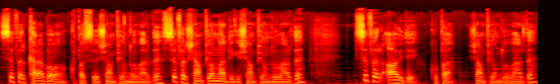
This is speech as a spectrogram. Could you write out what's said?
sıfır Karabağ Kupası şampiyonluğu vardı, sıfır Şampiyonlar Ligi şampiyonluğu vardı, sıfır Audi Kupa şampiyonluğu vardı.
